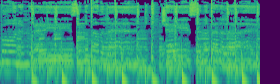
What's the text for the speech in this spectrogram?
Born and raised in the motherland, chasing a better life.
